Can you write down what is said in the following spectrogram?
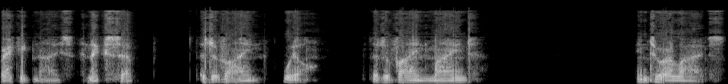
recognize and accept the divine will, the divine mind into our lives?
